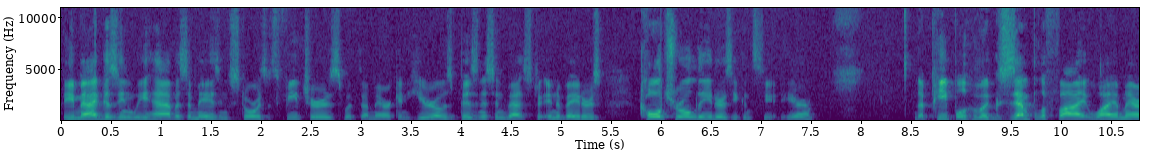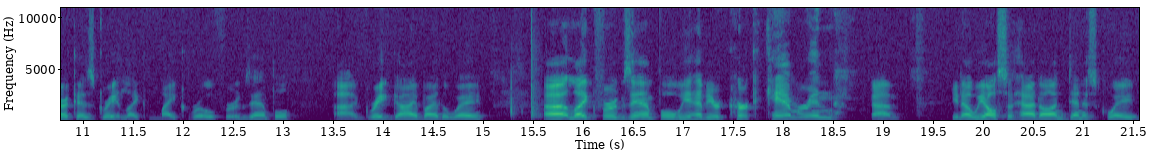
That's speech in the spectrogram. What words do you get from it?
The magazine we have is amazing stories with features with American heroes, business investor, innovators, cultural leaders. You can see it here. The people who exemplify why America is great, like Mike Rowe, for example. Uh, great guy, by the way. Uh, like, for example, we have here Kirk Cameron, um, you know, we also had on Dennis Quaid.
